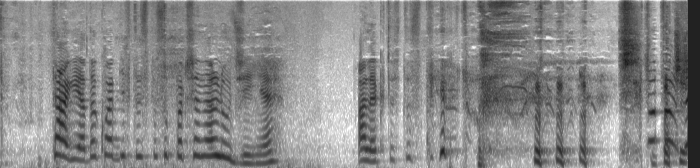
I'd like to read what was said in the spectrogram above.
tak, ja dokładnie w ten sposób patrzę na ludzi, nie? Ale ktoś to spierdolił Patrzysz,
